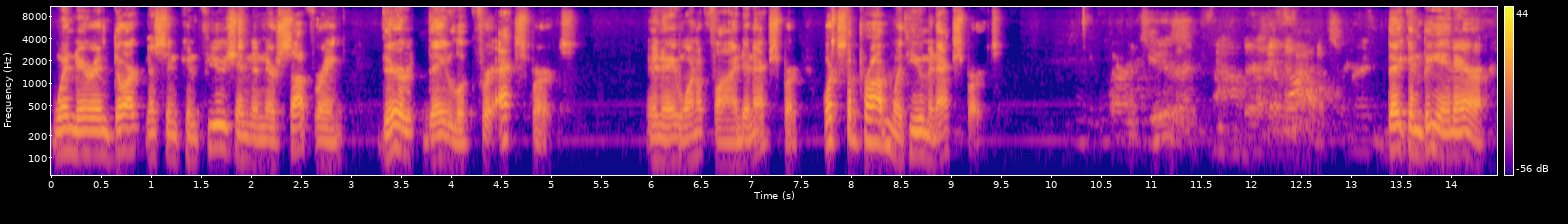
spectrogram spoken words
when they're in darkness and confusion and they're suffering, they're they look for experts, and they want to find an expert. What's the problem with human experts? They can be in error.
